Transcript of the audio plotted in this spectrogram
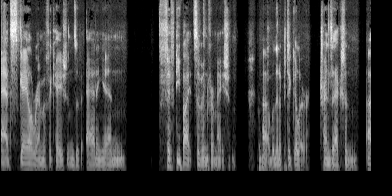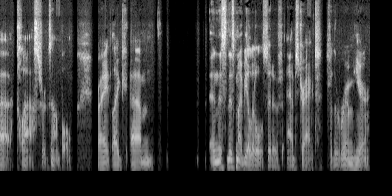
at scale ramifications of adding in 50 bytes of information uh, within a particular transaction uh, class, for example, right? Like, um, and this this might be a little sort of abstract for the room here,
